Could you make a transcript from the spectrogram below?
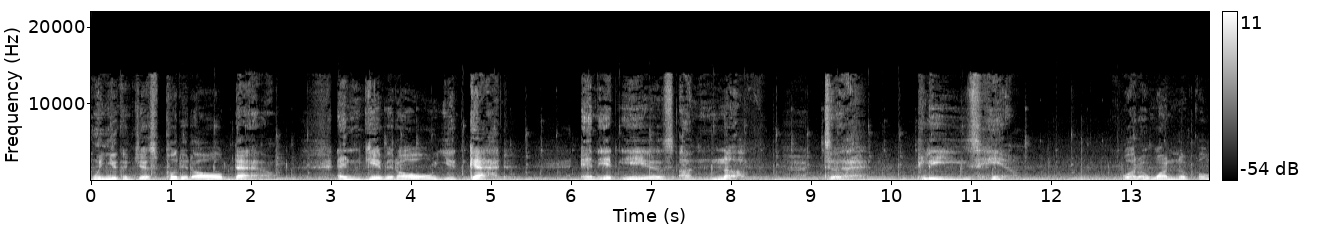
when you can just put it all down and give it all you got, and it is enough to please Him. What a wonderful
